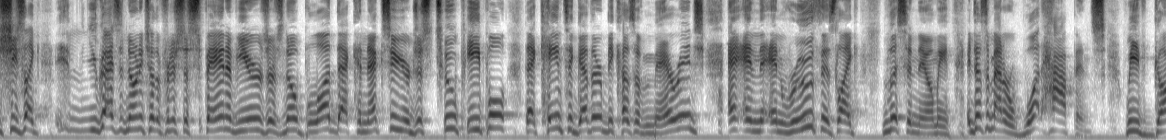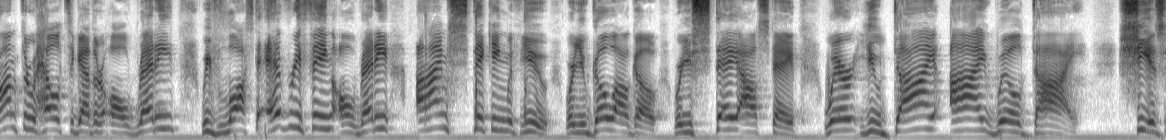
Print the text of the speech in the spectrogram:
She's like, you guys have known each other for just a span of years. There's no blood that connects you. You're just two people that came together because of marriage. And, and, and, Ruth is like, listen, Naomi, it doesn't matter what happens. We've gone through hell together already. We've lost everything already. I'm sticking with you. Where you go, I'll go. Where you stay, I'll stay. Where you die, I will die. She is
